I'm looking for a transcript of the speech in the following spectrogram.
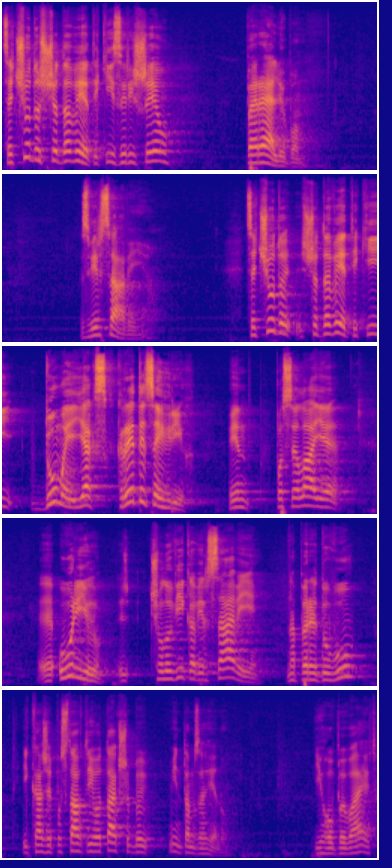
Це чудо, що Давид, який згрішив перелюбом з Вірсавією. Це чудо, що Давид, який думає, як скрити цей гріх, він посилає е, Урію, чоловіка Вірсавії, на передову і каже, поставте його так, щоб він там загинув. Його вбивають.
